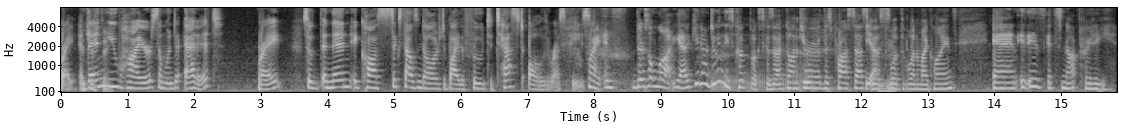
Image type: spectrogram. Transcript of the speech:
Right. And then you hire someone to edit, right? So and then it costs six thousand dollars to buy the food to test all of the recipes. Right, and there's a lot. Yeah, you know, doing these cookbooks because I've gone through this process Yes. with, mm-hmm. with one of my clients, and it is it's not pretty.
